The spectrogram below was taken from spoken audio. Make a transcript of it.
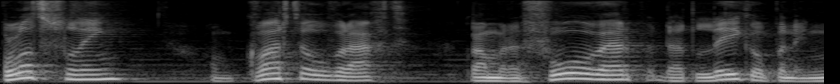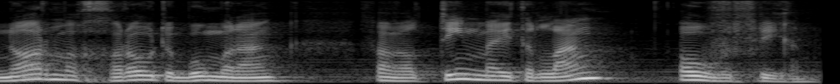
Plotseling, om kwart over acht, kwam er een voorwerp dat leek op een enorme grote boemerang van wel 10 meter lang overvliegen.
